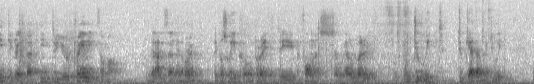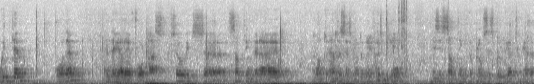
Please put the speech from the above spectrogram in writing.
integrate that into your training somehow. Yeah, Is that yeah. correct? Because we cooperate the performance, so we are very, we do it together, we do it with them, for them, and they are there for us. So it's uh, something that I want to emphasize from the very first beginning. This is something, a process where we are together.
